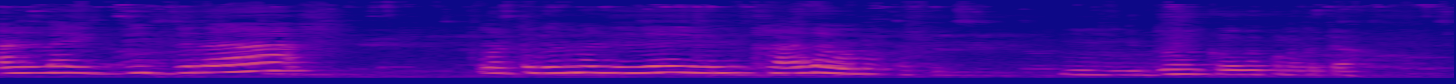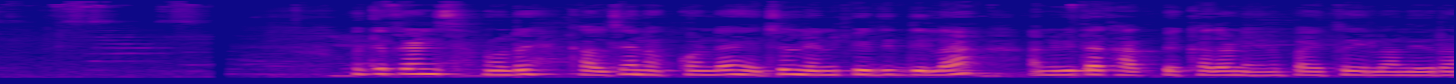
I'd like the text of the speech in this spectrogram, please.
ಅಲ್ಲ ಇದ್ದಿದ್ರ ತಗೊಂಡ್ ಏನು ಕಳೆದ ಹ್ಮ್ ಇದ್ದು ಓಕೆ ಫ್ರೆಂಡ್ಸ್ ನೋಡ್ರಿ ಕಲ್ಸೇನ್ ಹಾಕೊಂಡೆ. ಹೆಚ್ಚು ನೆನಪಿದ್ದಿದ್ದಿಲ್ಲ. ಅನ್ವಿತಾಗ ಹಾಕ್ಬೇಕಾದ್ರೆ ನೆನಪಾಯ್ತು ಇಲ್ಲ ಅಂದಿದ್ರ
